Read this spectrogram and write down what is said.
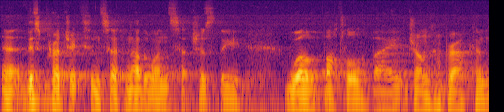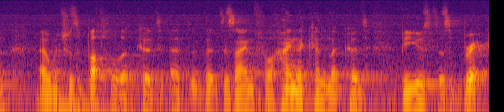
uh, this project and certain other ones, such as the World Bottle by John Habraken, uh, which was a bottle that could, uh, designed for Heineken that could be used as a brick,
